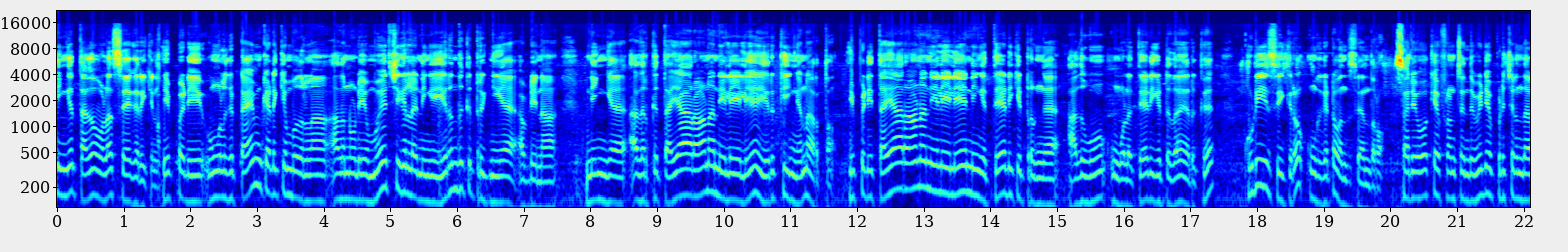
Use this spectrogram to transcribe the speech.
நீங்கள் தகவலை சேகரிக்கணும். இப்படி உங்களுக்கு டைம் கிடைக்கும் போதெல்லாம் அதனுடைய முயற்சிகளில் நீங்கள் இருந்துக்கிட்டு இருக்கீங்க அப்படின்னா நீங்கள் அதற்கு தயாரான நிலையிலேயே இருக்கீங்கன்னு அர்த்தம். இப்படி தயாரான நிலையிலேயே நீங்கள் தேடிக்கிட்டு இருங்க அதுவும் உங்களை தேடிக்கிட்டு தான் இருக்குது குடிய சீக்கிரம் உங்ககிட்ட வந்து சேர்ந்துடும் சரி ஓகே ஃப்ரெண்ட்ஸ் இந்த வீடியோ பிடிச்சிருந்தா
